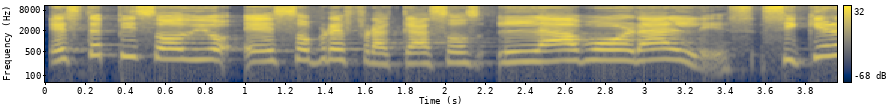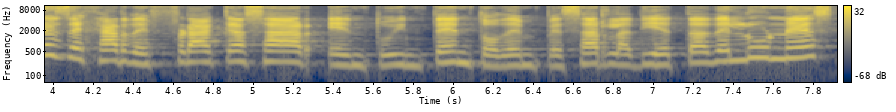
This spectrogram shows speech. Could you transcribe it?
este episodio es sobre fracasos laborales. Si quieres dejar de fracasar en tu intento de empezar la dieta de lunes,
